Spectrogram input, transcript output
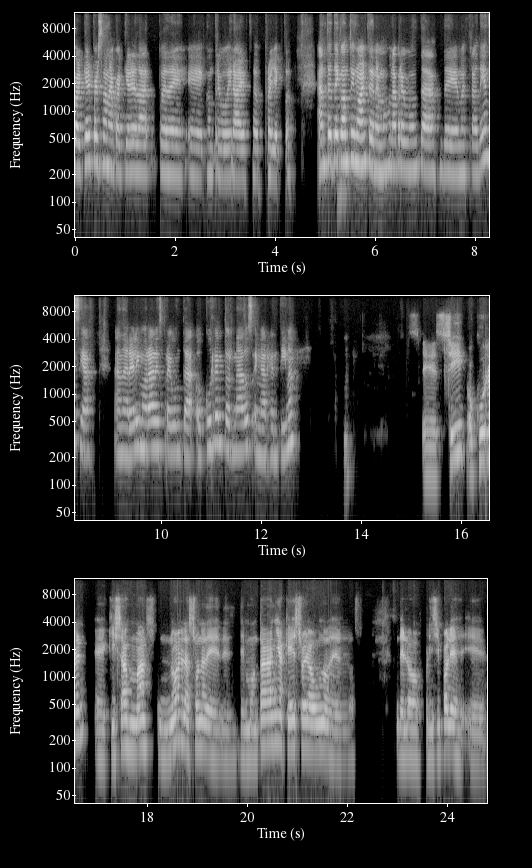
cualquier persona cualquier edad puede eh, contribuir a estos proyectos. Antes de continuar, tenemos una pregunta de nuestra audiencia. Anareli Morales pregunta, ¿ocurren tornados en Argentina? Eh, sí, ocurren, eh, quizás más, no en la zona de, montaña, que eso era uno de los, de los principales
